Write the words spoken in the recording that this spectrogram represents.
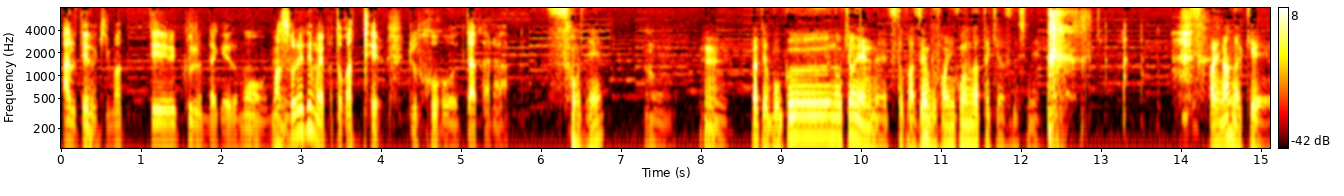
ある程度決まってくるんだけれども、まあそれでもやっぱ尖ってる方だから、そうね。うん。うん。だって僕の去年のやつとか全部ファミコンだった気がするしね。あれなんだっけ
